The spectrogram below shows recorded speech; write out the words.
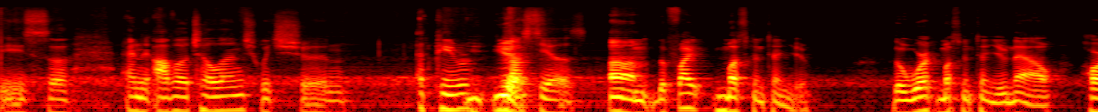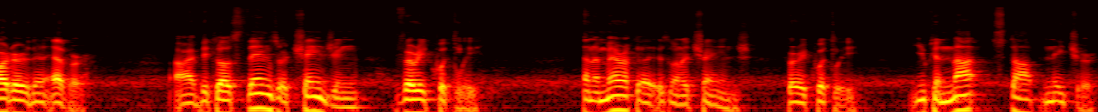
is uh, any other challenge which um, appeared yes. last years? Um, the fight must continue. The work must continue now, harder than ever. All right, because things are changing very quickly. And America is going to change very quickly. You cannot stop nature.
